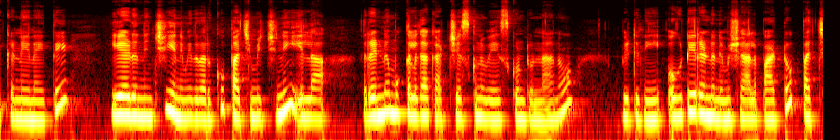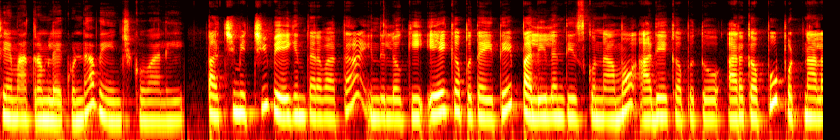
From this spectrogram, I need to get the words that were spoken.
ఇక్కడ నేనైతే ఏడు నుంచి ఎనిమిది వరకు పచ్చిమిర్చిని ఇలా రెండు ముక్కలుగా కట్ చేసుకుని వేసుకుంటున్నాను. వీటిని ఒకటి రెండు నిమిషాల పాటు పచ్చే మాత్రం లేకుండా వేయించుకోవాలి. పచ్చిమిర్చి వేగిన తర్వాత ఇందులోకి ఏ కప్పుతో అయితే పల్లీలను తీసుకున్నామో అదే కప్పుతో అరకప్పు పుట్నాల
